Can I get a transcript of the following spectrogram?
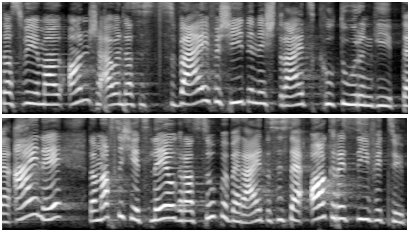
dass wir mal anschauen, dass es zwei verschiedene Streitkulturen gibt. Der eine, da macht sich jetzt Leo gerade super bereit, das ist der aggressive Typ.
